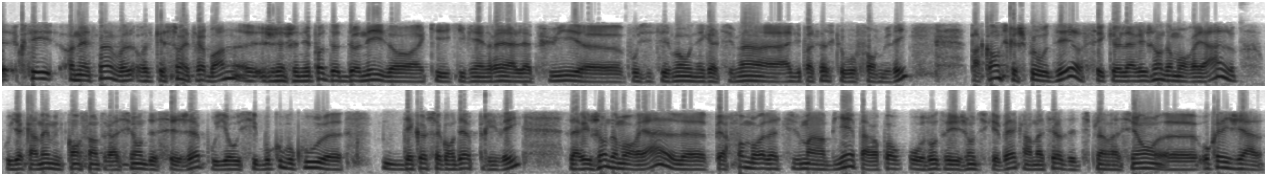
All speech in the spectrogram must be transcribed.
Écoutez, honnêtement, votre question est très bonne. Euh, je, n'ai pas de données là, qui, viendraient à l'appui euh, positivement ou négativement à l'hypothèse que vous formulez. Par contre, ce que je peux vous dire, c'est que la région de Montréal, où il y a quand même une concentration de cégep, où il y a aussi beaucoup, beaucoup euh, d'écoles secondaires privées, la région de Montréal performe relativement bien par rapport aux autres régions du Québec en matière de diplomation au collégial.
